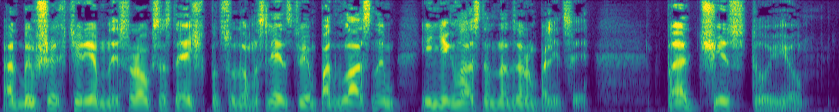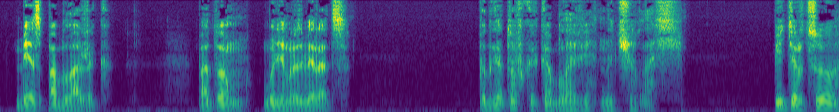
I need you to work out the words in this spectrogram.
отбывших тюремный срок, состоящих под судом и следствием, под гласным и негласным надзором полиции. Подчистую, без поблажек. Потом будем разбираться. Подготовка к облаве началась. Питерцу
